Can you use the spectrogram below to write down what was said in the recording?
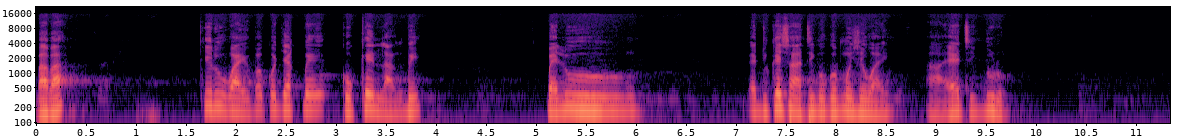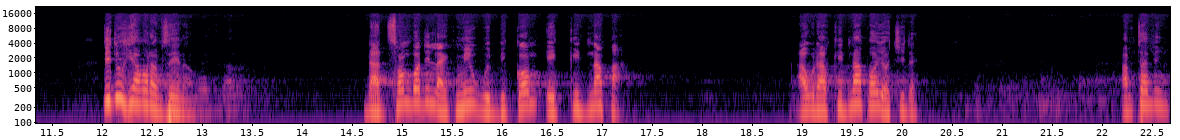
Baba? Kíru wa ìgbọ́ kó jẹ́ cocaine là pẹ̀lú education àti gbogbo bí wà yìí. Ah. Did you hear what I'm saying now? That somebody like me will become a kidnapper. I would have kidnapped all your children. I'm telling you.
